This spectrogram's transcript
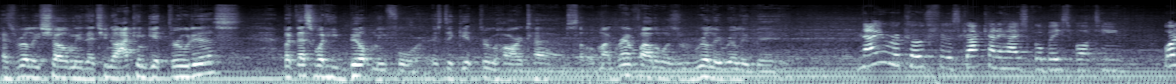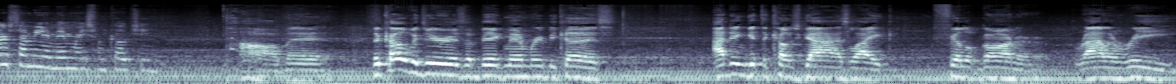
has really showed me that, you know, I can get through this. But that's what he built me for, is to get through hard times. So my grandfather was really, really big. Now you're a coach for the Scott County High School baseball team. What are some of your memories from coaching? Oh man, the COVID year is a big memory because I didn't get to coach guys like Philip Garner, Rylan Reed,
